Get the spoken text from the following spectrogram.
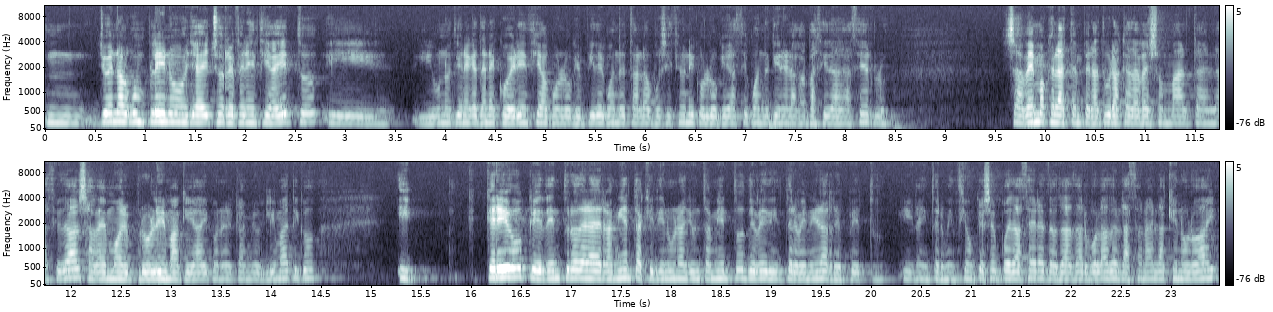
Mm, yo en algún pleno ya he hecho referencia a esto y, uno tiene que tener coherencia con lo que pide cuando está en la oposición y con lo que hace cuando tiene la capacidad de hacerlo. Sabemos que las temperaturas cada vez son más altas en la ciudad, sabemos el problema que hay con el cambio climático y Creo que dentro de las herramientas que tiene un ayuntamiento debe de intervenir al respecto y la intervención que se puede hacer es dotar de arbolado en las zonas en las que no lo hay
